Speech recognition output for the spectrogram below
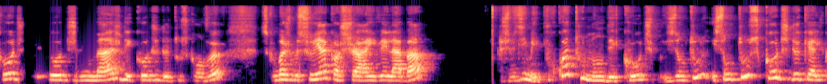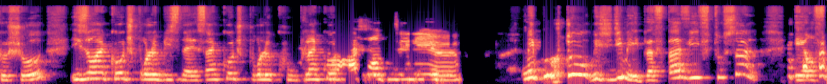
coachs, des coachs d'image, des coachs de tout ce qu'on veut. Parce que moi, je me souviens quand je suis arrivée là-bas, je me dis, mais pourquoi tout le monde est coach? Ils, ont ils sont tous coachs de quelque chose. Ils ont un coach pour le business, un coach pour le couple, un coach pour la santé. Euh. Mais pour tout. Mais je dis, mais ils peuvent pas vivre tout seuls. Et en fait,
